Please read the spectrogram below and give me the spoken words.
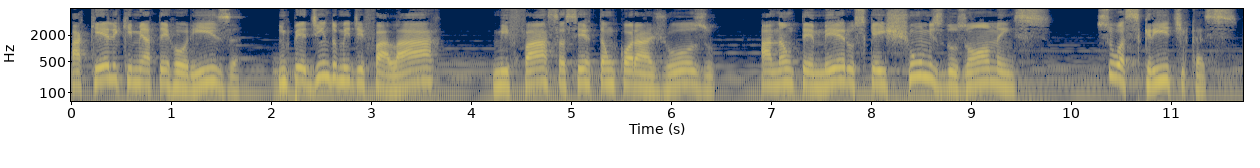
Aquele que me aterroriza, impedindo-me de falar, me faça ser tão corajoso a não temer os queixumes dos homens, suas críticas.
